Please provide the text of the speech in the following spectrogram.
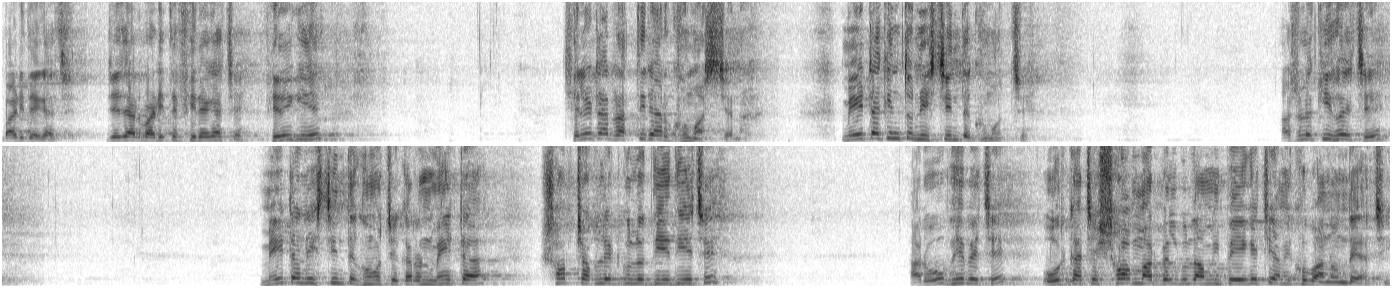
বাড়িতে গেছে। যে যার বাড়িতে ফিরে গেছে, ফিরে গিয়ে ছেলেটার রাত্রিরে আর ঘুম আসছে না। মেয়েটা কিন্তু নিশ্চিন্তে ঘুমোচ্ছে। আসলে কি হয়েছে মেয়েটা নিশ্চিন্তে ঘুমোচ্ছে কারণ মেয়েটা সব চকলেটগুলো দিয়ে দিয়েছে। আর ও ভেবেছে, ওর কাছে সব মার্বেলগুলো আমি পেয়ে গেছি, আমি খুব আনন্দে আছি।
